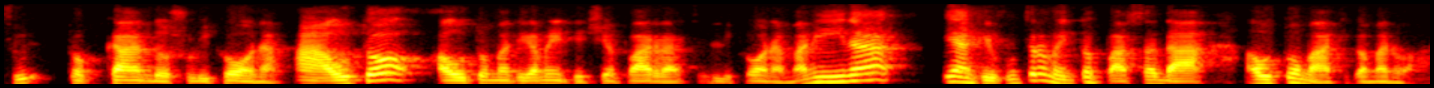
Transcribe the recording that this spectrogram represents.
su, toccando sull'icona auto, automaticamente ci appare l'icona manina e anche il funzionamento passa da automatico a manuale.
